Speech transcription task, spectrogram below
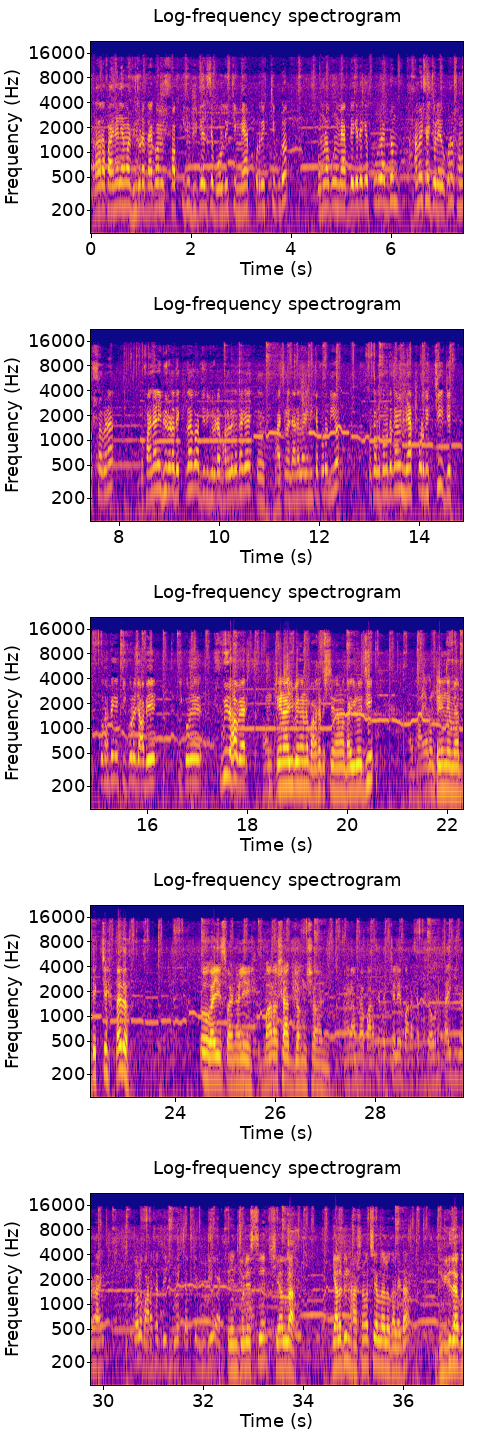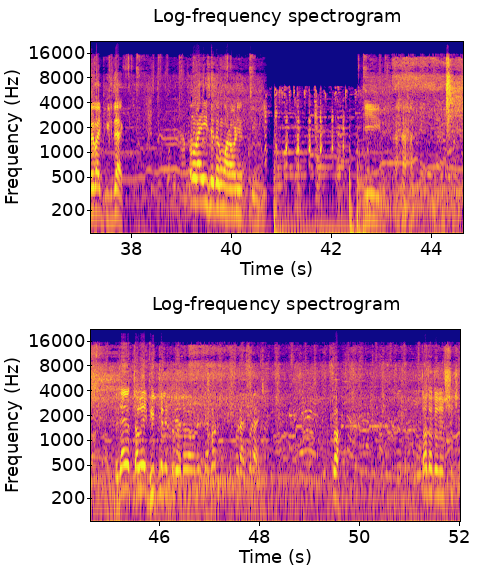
তারা ফাইনালি আমার ভিডিওটা দেখো, আমি সব কিছু ডিটেলসে বলে দিচ্ছি ম্যাপ করে দিচ্ছি পুরো। তোমরা পুরো ম্যাপ দেখে দেখে পুরো একদম হামেশাই চলে যাবে, কোনো সমস্যা হবে না। তো ফাইনালি ভিডিওটা দেখতে থাকো, আর যদি ভিডিওটা ভালো লেগে থাকে, তো ভাই চ্যানেল যা যা লাগে নিচে করে দিও। তো চলো, তোমাদেরকে আমি ম্যাপ করে দিচ্ছি যে কোথা থেকে কি করে যাবে, কি করে সুবিধা হবে। আর এখন ট্রেন আসবে এখানে বারাসাত স্টেশনে আমরা দাঁড়িয়ে রয়েছি। আর ভাই এখন ট্রেনের ম্যাপ দেখছে, তাই তো? তো গাইস ফাইনালি বারাসাত জংশন আমরা বারাসাতের ছেলে বারাসাত দেখাবো না তাই কি করে হয়? চলো বারাসাত দিয়ে শুরু হচ্ছে আজকের ভিডিও আর ট্রেন চলে এসছে শিয়ালদা। গ্যালোপিন হাসনাবাদ শিয়ালদা লোকাল এটা। ভিড় দেখ এ ভাই ভিড় দেখ। ও গাইস এ দেখো মারামারি হচ্ছে। ভিড়। তো যাই হোক চলো এই ভিড় ঠেলে চলে যেতে হবে এখন। কোথায় কোথায় চ। চ চ চ চ,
